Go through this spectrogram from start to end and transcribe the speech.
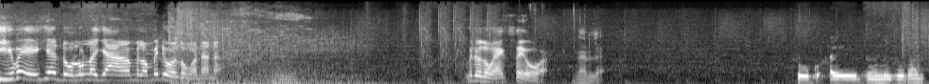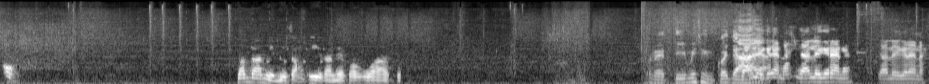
ดีเว้ยเฮียโดนลดระยะแล้วเราไม่โดนตรงอันนั้นอะ อืมไม่โดนตรงแอ็กเซลอะนั่นแหละ กูไอตรงนี้กูต้องโอ้รับดาเมจมีสองที่ตอนเนี้ยเพราะว่ากูตัวไหนตีไม่ถึงก็ย้าย้ายยเลยก็อะได้นะย้ายเลยก็ได้นะย้ายเลยก็ได้นะ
